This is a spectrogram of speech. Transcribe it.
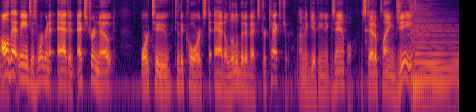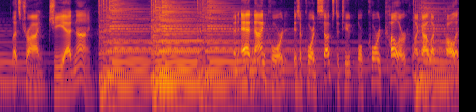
all that means is we're going to add an extra note or two to the chords to add a little bit of extra texture. Let me give you an example. Instead of playing G, let's try G add 9. An add 9 chord is a chord substitute or chord color, like I like to call it,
